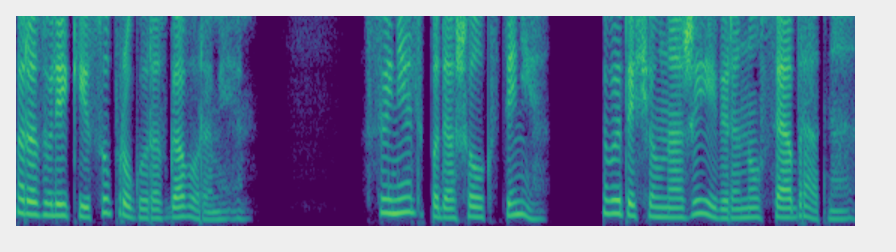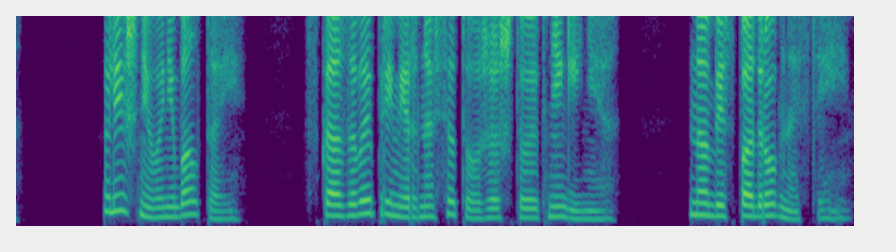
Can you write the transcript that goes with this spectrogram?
Развлеки супругу разговорами. Свинельд подошел к стене, вытащил ножи и вернулся обратно. Лишнего не болтай. Сказывай примерно все то же, что и княгиня. Но без подробностей.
